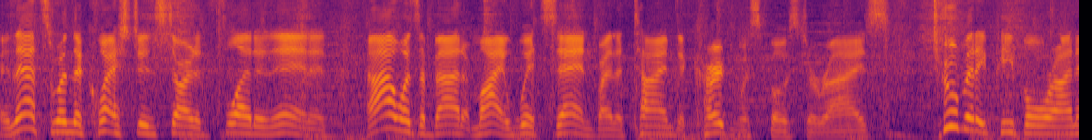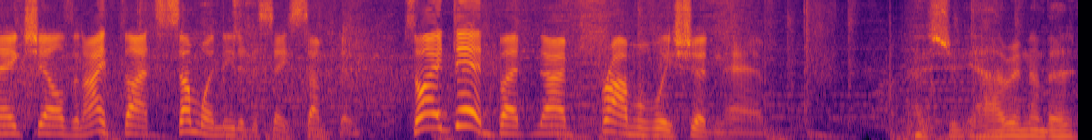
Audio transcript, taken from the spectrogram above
and that's when the questions started flooding in, and I was about at my wits' end by the time the curtain was supposed to rise. Too many people were on eggshells, and I thought someone needed to say something. So I did, but I probably shouldn't have. Oh, shoot, yeah, I remember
